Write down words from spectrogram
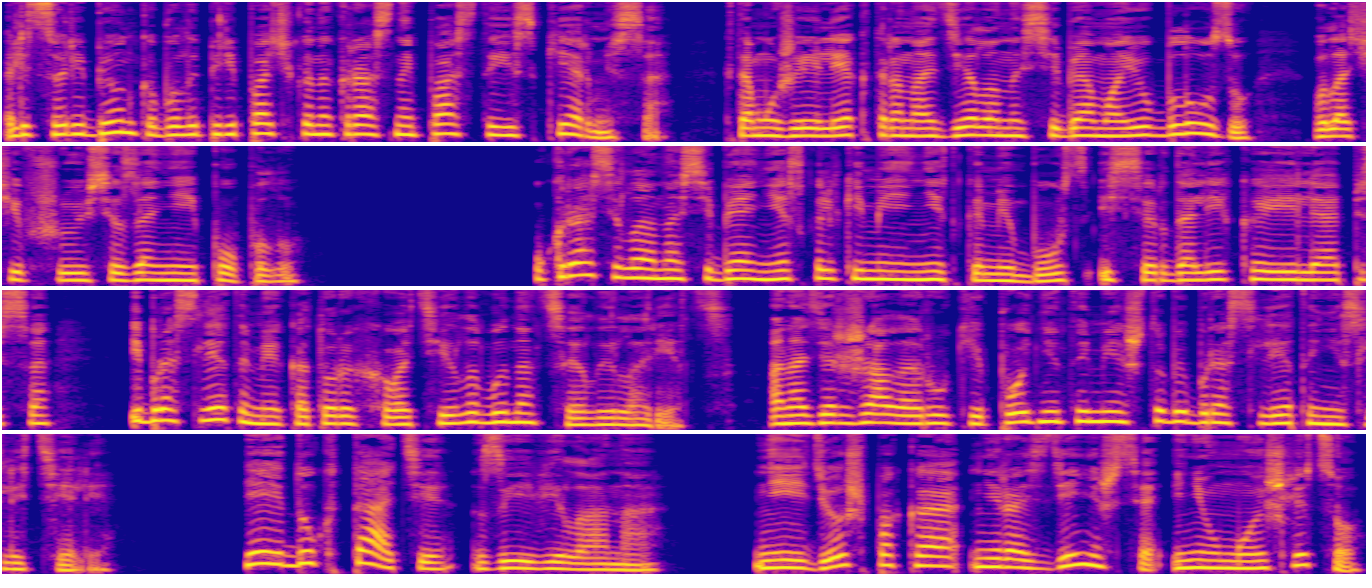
Лицо ребенка было перепачкано красной пастой из кермиса. К тому же Электра надела на себя мою блузу, волочившуюся за ней по полу. Украсила она себя несколькими нитками бус из сердолика и ляписа и браслетами, которых хватило бы на целый ларец. Она держала руки поднятыми, чтобы браслеты не слетели. «Я иду к Тате», — заявила она. «Не идешь, пока не разденешься и не умоешь лицо»,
